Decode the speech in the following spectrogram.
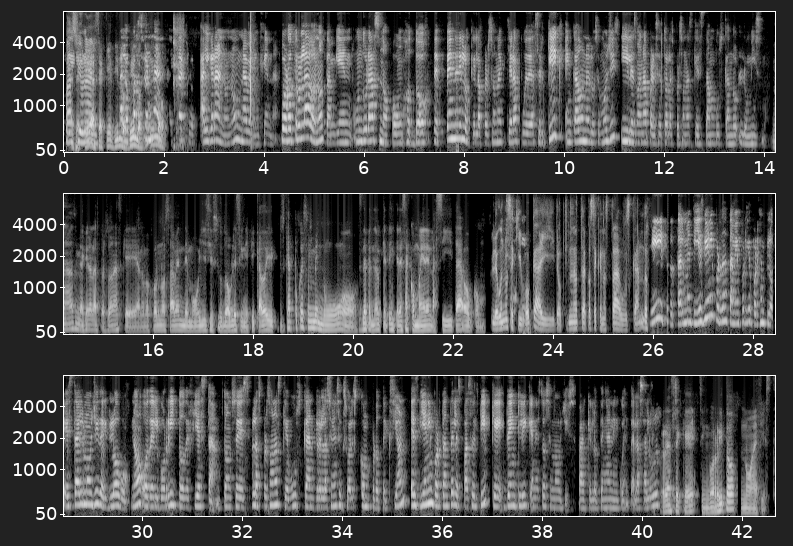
Pasional. ¿Hacia qué? ¿Hacia qué? a Dilo, lo dilo, pasional, dilo. exacto, al grano, ¿no? Una berenjena. Por otro lado, ¿no? También un durazno o un hot dog, depende de lo que la persona quiera, puede hacer clic en cada uno de los emojis y les van a aparecer todas las personas que están buscando lo mismo. Nada más me imagino a las personas que a lo mejor no saben de emojis y su doble significado y pues que a poco es un menú o es dependiendo de qué te interesa comer en la cita o como. Luego uno se equivoca y obtiene otra cosa que no estaba buscando. Sí, totalmente. Y es bien importante también porque, por ejemplo, está el emoji del globo, ¿no? O del gorrito de fiesta. Entonces, las personas que buscan relaciones sexuales con protección, es bien importante, les paso el tip, que den clic en estos emojis para que lo tengan en cuenta. La salud. Acuérdense que sin gorrito no hay fiesta.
